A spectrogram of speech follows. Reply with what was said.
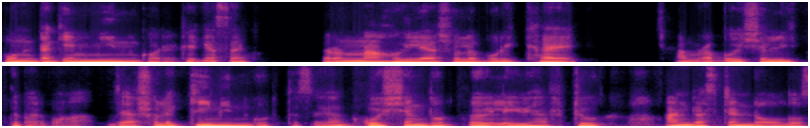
কোনটাকে মিন করে, ঠিক আছে? কারণ না হইলে আসলে পরীক্ষায় আমরা বইসে লিখতে পারব না, যে আসলে কি মিন করতেছে। কারণ কোয়েশ্চেন ধরতে হইলে you have to understand all those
